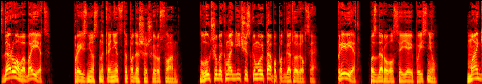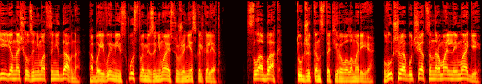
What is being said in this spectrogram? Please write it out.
«Здорово, боец!» – произнес наконец-то подошедший Руслан. «Лучше бы к магическому этапу подготовился». «Привет!» – поздоровался я и пояснил. «Магией я начал заниматься недавно, а боевыми искусствами занимаюсь уже несколько лет». «Слабак!» – тут же констатировала Мария. «Лучше обучаться нормальной магии,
